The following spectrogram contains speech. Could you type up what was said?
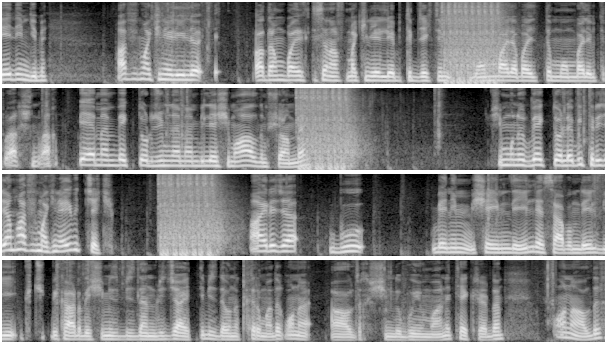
Dediğim gibi hafif makineliyle adam bayılttıysan hafif makineliyle bitireceksin. Bombayla bayılttın bombayla bitir. Bak şimdi bak bir hemen vektör cümle hemen birleşimi aldım şu an ben. Şimdi bunu vektörle bitireceğim. Hafif makineli bitecek. Ayrıca bu benim şeyim değil, hesabım değil. Bir küçük bir kardeşimiz bizden rica etti. Biz de onu kırmadık. Ona aldık şimdi bu ünvanı tekrardan. Onu aldık.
